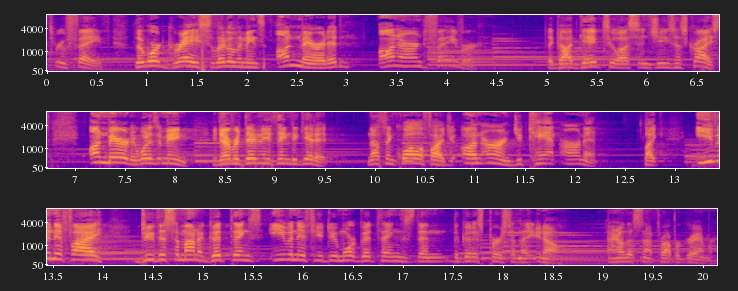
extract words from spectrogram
through faith. The word grace literally means unmerited, unearned favor that God gave to us in Jesus Christ. Unmerited, what does it mean? You never did anything to get it. Nothing qualified you. Unearned, you can't earn it. Like, even if I do this amount of good things, even if you do more good things than the goodest person that you know. I know that's not proper grammar.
